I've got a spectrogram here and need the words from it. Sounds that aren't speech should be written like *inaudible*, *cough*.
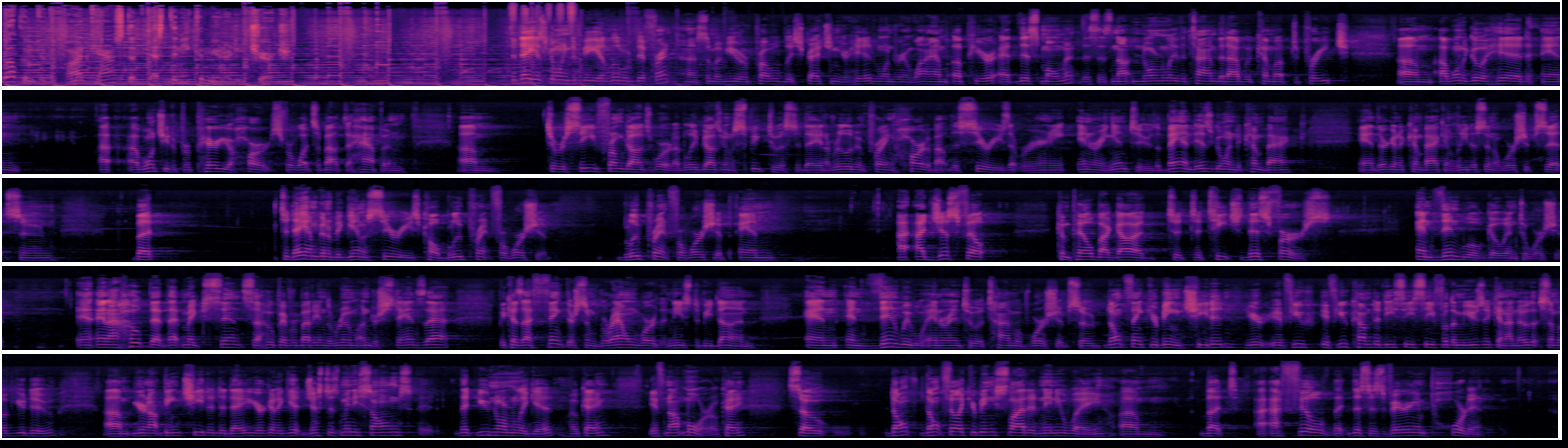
Welcome to the podcast of Destiny Community Church. Today is going to be a little different. Uh, some of you are probably scratching your head, wondering why I'm up here at this moment. This is not normally the time that I would come up to preach. Um, I want to go ahead and I, I, want you to prepare your hearts for what's about to happen. Um, to receive from God's word. I believe God's going to speak to us today, and I've really been praying hard about this series that we're entering into. The band is going to come back, and they're going to come back and lead us in a worship set soon. But today I'm going to begin a series called Blueprint for Worship. Blueprint for Worship. And I, I just felt compelled by God to, to teach this first, and then we'll go into worship. And, and I hope that that makes sense. I hope everybody in the room understands that because I think there's some groundwork that needs to be done. And, and then we will enter into a time of worship. So don't think you're being cheated. You're, if, you, if you come to DCC for the music, and I know that some of you do, um, you're not being cheated today. You're going to get just as many songs uh, that you normally get, okay? If not more, okay? So don't, don't feel like you're being slighted in any way. Um, but I, I feel that this is very important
